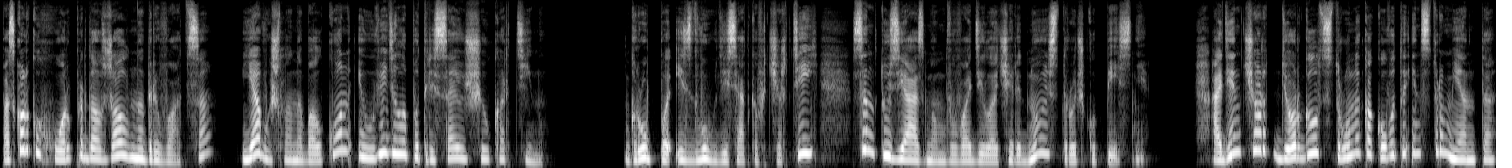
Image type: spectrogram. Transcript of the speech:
Поскольку хор продолжал надрываться, я вышла на балкон и увидела потрясающую картину. Группа из двух десятков чертей с энтузиазмом выводила очередную строчку песни. Один черт дергал струны какого-то инструмента,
